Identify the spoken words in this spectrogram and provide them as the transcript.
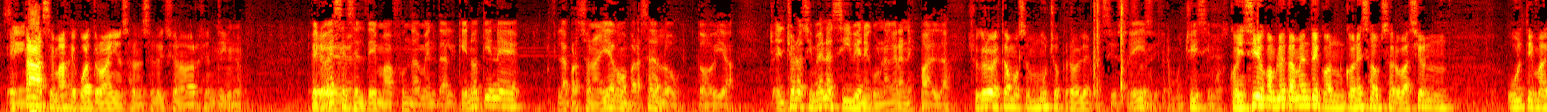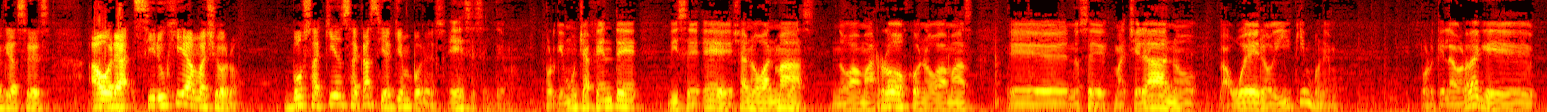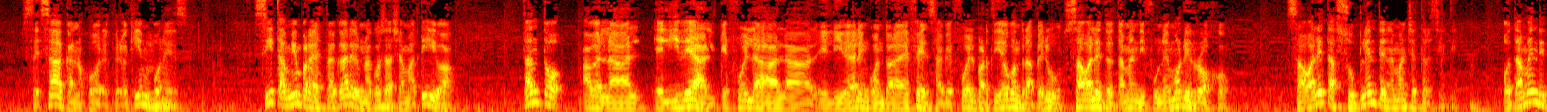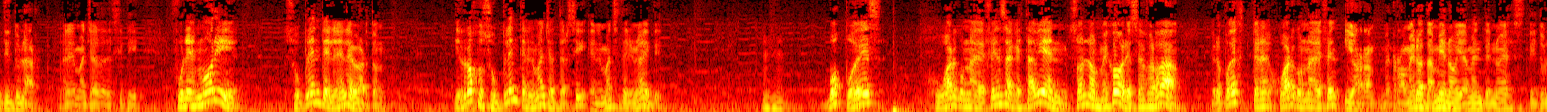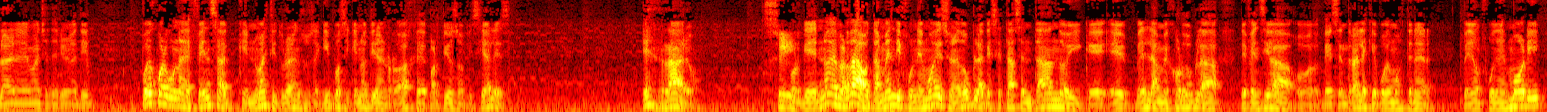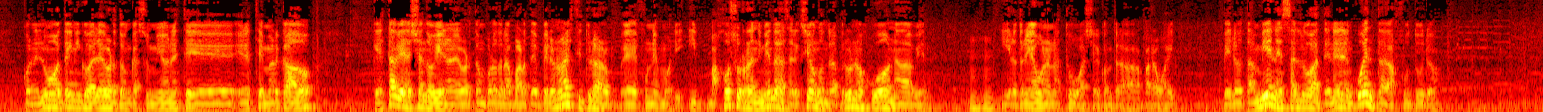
Sí. Está hace más de cuatro años en el seleccionado argentino. Pero Eh, ese es el tema fundamental, que no tiene la personalidad como para hacerlo todavía. El Cholo Simeone sí viene con una gran espalda. Yo creo que estamos en muchos problemas. Y eso Sí, es pero muchísimos. Coincido completamente con, con esa observación última que haces. Ahora, cirugía mayor. ¿Vos a quién sacás y a quién pones? Ese es el tema. Porque mucha gente dice, eh, ya no van más. No va más Rojo, no va más, eh, no sé, Macherano, Agüero. ¿Y quién ponemos? Porque la verdad que se sacan los jugadores, pero ¿quién pones? Sí, también para destacar es una cosa llamativa. Tanto, a ver, la- el ideal, que fue la, la- el ideal en cuanto a la defensa, que fue el partido contra Perú. Zabaleta, Otamendi, Funemori, Rojo. Zabaleta suplente en el Manchester City. Otamendi titular en el Manchester City. Funes Mori suplente en el Everton. Y Rojo suplente en el Manchester, en el Manchester United. Vos podés jugar con una defensa que está bien, son los mejores, es verdad. Pero podés tener, jugar con una defensa. Y Rom- Romero también, obviamente, no es titular en el Manchester United. ¿Puedes jugar con una defensa que no es titular en sus equipos y que no tienen rodaje de partidos oficiales? Es raro. Sí. Porque no es verdad, Otamendi y Funes Mori es una dupla que se está sentando y que eh, es la mejor dupla defensiva o de centrales que podemos tener. Pero Funes Mori, con el nuevo técnico del Everton que asumió en este, en este mercado, que está bien- yendo bien a Everton por otra parte, pero no es titular eh, Funes Mori. Y bajó su rendimiento de la selección contra Perú, no jugó nada bien. Y el otro día, bueno, no estuvo ayer contra Paraguay. Pero también es algo a tener en cuenta a futuro.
